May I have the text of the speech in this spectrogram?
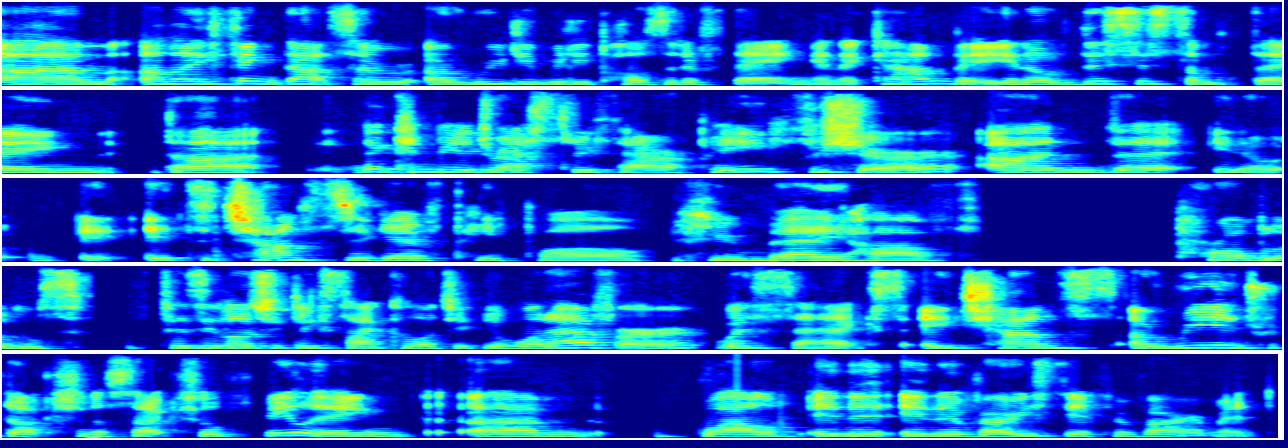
Um, and I think that's a, a, really, really positive thing. And it can be, you know, this is something that, that can be addressed through therapy for sure. And that, you know, it, it's a chance to give people who may have problems physiologically, psychologically, whatever, with sex, a chance, a reintroduction of sexual feeling um, while in a, in a very safe environment.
